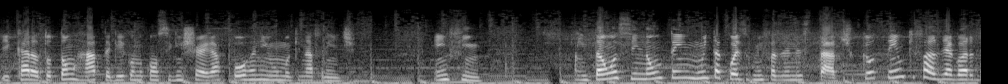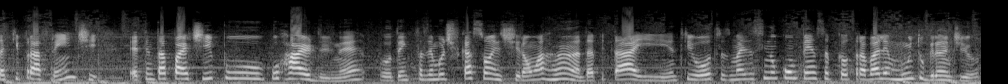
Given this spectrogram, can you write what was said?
E cara, eu tô tão rápido aqui que eu não consigo enxergar porra nenhuma aqui na frente. Enfim. Então, assim, não tem muita coisa pra me fazer nesse tablet. O que eu tenho que fazer agora daqui pra frente é tentar partir pro, pro hardware, né? Eu tenho que fazer modificações, tirar uma RAM, adaptar e entre outras, mas assim não compensa porque o trabalho é muito grande. Eu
